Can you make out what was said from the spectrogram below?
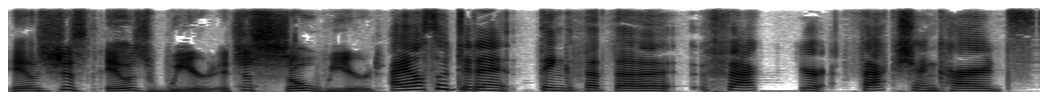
It was just, it was weird. It's just so weird. I also didn't think that the fact your faction cards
